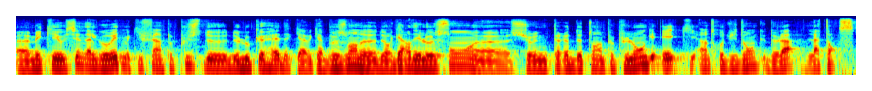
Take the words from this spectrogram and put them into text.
euh, mais qui est aussi un algorithme qui fait un peu plus de, look-ahead, qui, a, besoin de, regarder le son euh, sur une période de temps un peu plus longue et qui introduit donc de la latence.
